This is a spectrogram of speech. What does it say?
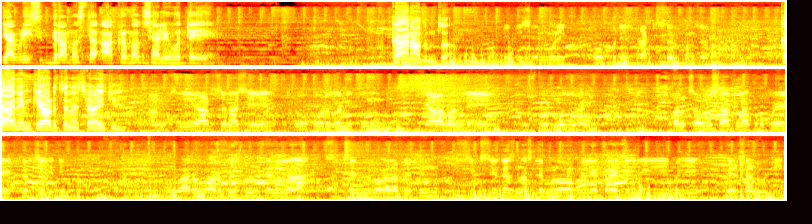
यावेळी ग्रामस्थ आक्रमक झाले होते. काय नाव तुमचं? मुळी कोकणी घाट सरपंच. काय नेमकी अडचण आहे शाळेची? आमची अडचण अशी आहे लोकवर्गणीतून शाळा बांधलेली आहे ऊसतोड मजुरांनी. पंचावन्न साठ लाख रुपये खर्चिले ते वारंवार भेटून त्यांना शिक्षण विभागाला भेटून शिक्षकच नसल्यामुळं लेकराची म्हणजे हेळसांड होती.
